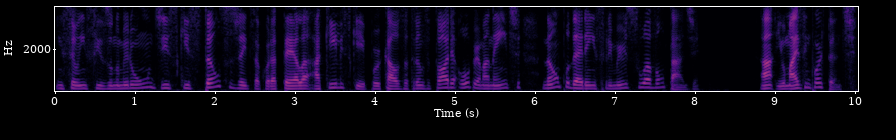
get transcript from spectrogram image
em seu inciso número 1, diz que estão sujeitos à curatela aqueles que, por causa transitória ou permanente, não puderem exprimir sua vontade. Ah, e o mais importante,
